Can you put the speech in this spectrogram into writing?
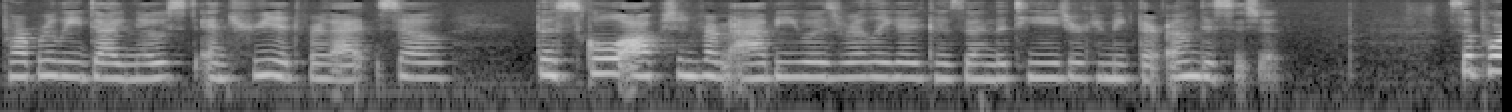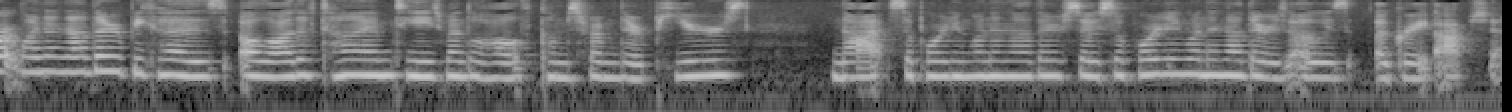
properly diagnosed and treated for that. So, the school option from Abby was really good because then the teenager can make their own decision. Support one another because a lot of time teenage mental health comes from their peers not supporting one another. So supporting one another is always a great option.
